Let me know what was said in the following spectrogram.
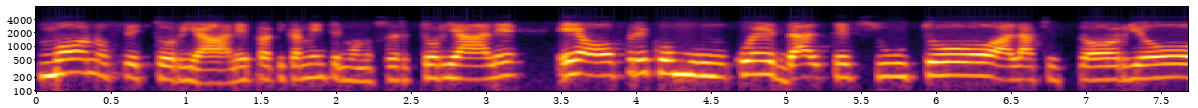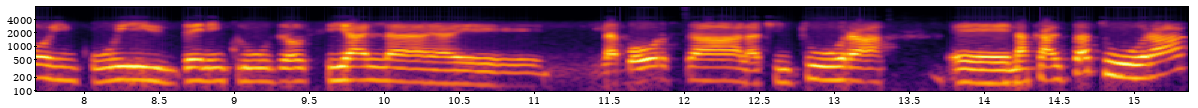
monosettoriale, praticamente monosettoriale e offre comunque dal tessuto all'accessorio in cui viene incluso sia il, eh, la borsa, la cintura, eh, la calzatura,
